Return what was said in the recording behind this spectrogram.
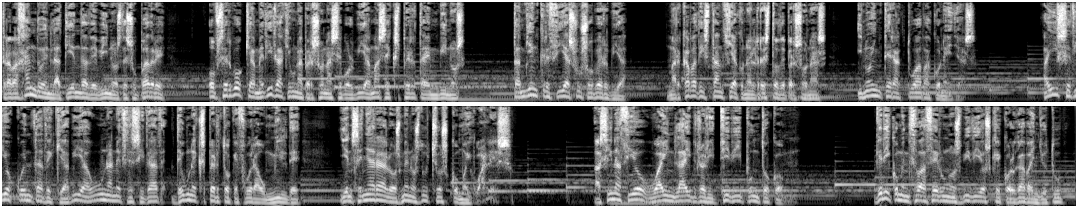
Trabajando en la tienda de vinos de su padre, observó que a medida que una persona se volvía más experta en vinos, también crecía su soberbia, marcaba distancia con el resto de personas y no interactuaba con ellas. Ahí se dio cuenta de que había una necesidad de un experto que fuera humilde y enseñara a los menos duchos como iguales. Así nació WineLibraryTV.com. Gary comenzó a hacer unos vídeos que colgaba en YouTube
